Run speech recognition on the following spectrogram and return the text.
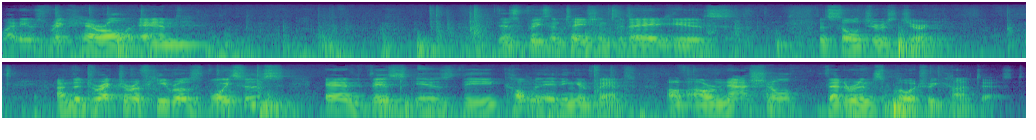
My name is Rick Harrell, and this presentation today is The Soldier's Journey. I'm the director of Heroes Voices, and this is the culminating event of our National Veterans Poetry Contest.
